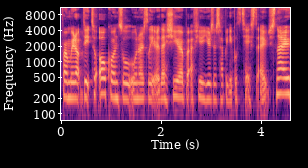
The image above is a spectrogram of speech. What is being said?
firmware update to all console owners later this year, but a few users have been able to test it out just now.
